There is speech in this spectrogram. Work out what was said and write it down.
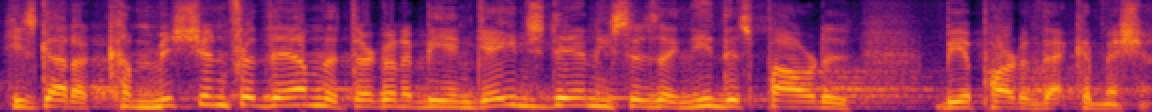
He's got a commission for them that they're going to be engaged in. He says they need this power to be a part of that commission.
